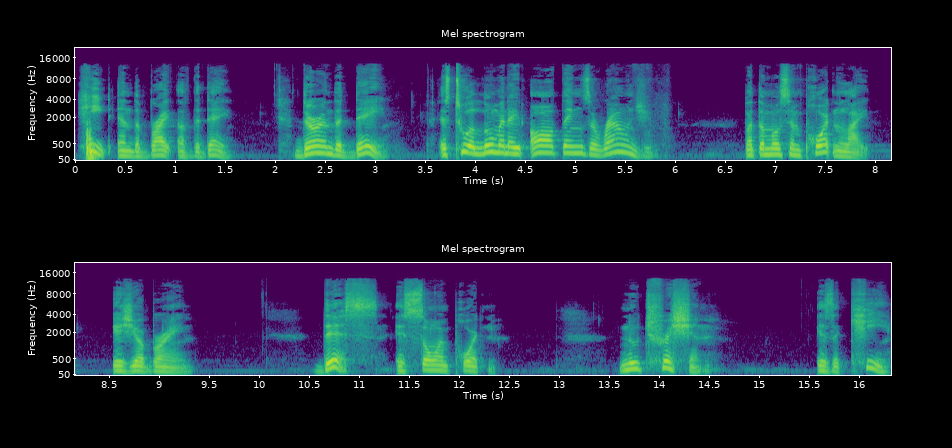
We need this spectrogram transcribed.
heat and the bright of the day during the day is to illuminate all things around you. But the most important light is your brain. This is so important. Nutrition is a key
